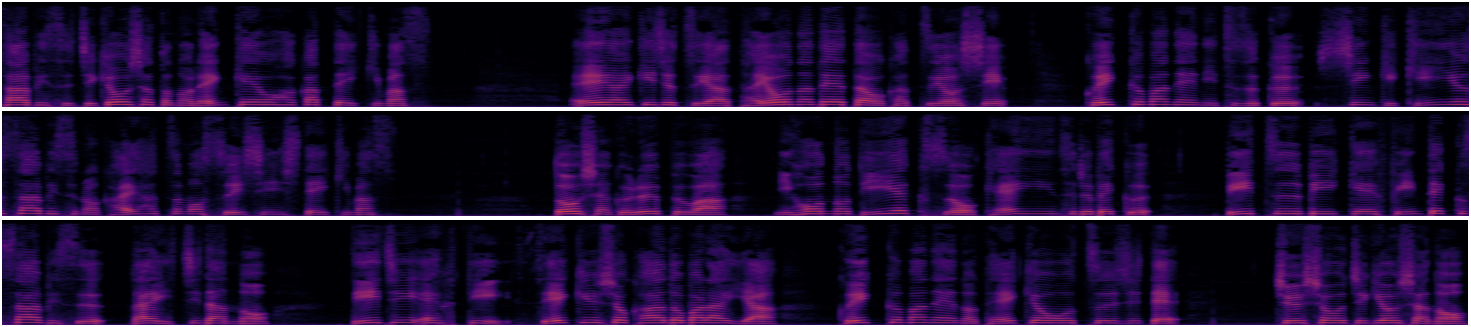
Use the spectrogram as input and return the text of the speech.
サービス事業者との連携を図っていきます。AI 技術や多様なデータを活用しクイックマネーに続く新規金融サービスの開発も推進していきます。同社グループは日本の DX を牽引するべく B2B 系フィンテックサービス第1弾の DGFT 請求書カード払いやクイックマネーの提供を通じて中小事業者の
